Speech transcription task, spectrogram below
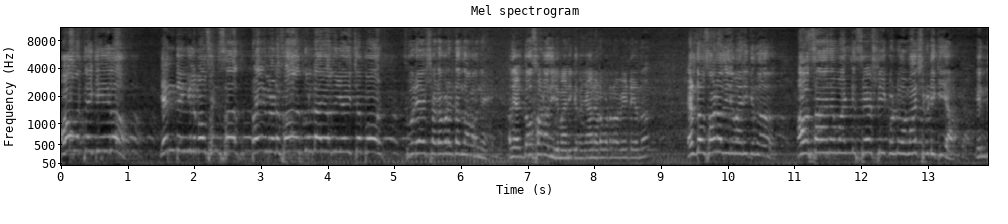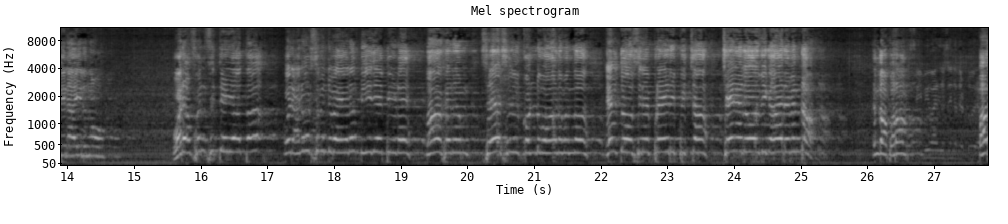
ഓവർടേക്ക് ചെയ്തോ? എന്തെങ്കിലും ഒഫൻസ് ഡ്രൈവറുടെ ഭാഗത്തുണ്ടായോ എന്ന് ചോദിച്ചപ്പോൾ സുരേഷ് ഇടപെടട്ടെന്നാ പറഞ്ഞേ. അത് എൽദോസാണോ തീരുമാനിക്കുന്നത്? ഞാൻ ഇടപെടണോ വേണ്ടിയെന്ന് എൽദോസാണോ തീരുമാനിക്കുന്നത്? അവസാനം വണ്ടി സ്റ്റേഷനിൽ കൊണ്ടുപോകാൻ വാശി പിടിക്കുക. എന്തിനായിരുന്നു? ഒരൊഫൻസ് ചെയ്യാത്ത ഒരു അനൗൺസ്മെന്റ് പകരം ബി ജെ പിയുടെ വാഹനം സ്റ്റേഷനിൽ കൊണ്ടുപോകണമെന്ന് എൽദോസിനെ പ്രേരിപ്പിച്ച ചേതോ വികാരം എന്താ എന്താ പറ? പറ.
